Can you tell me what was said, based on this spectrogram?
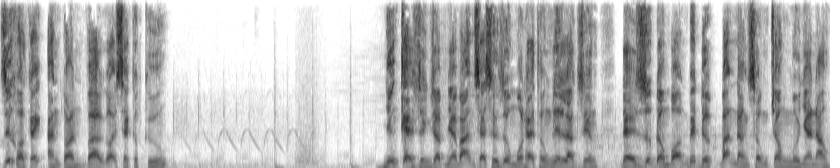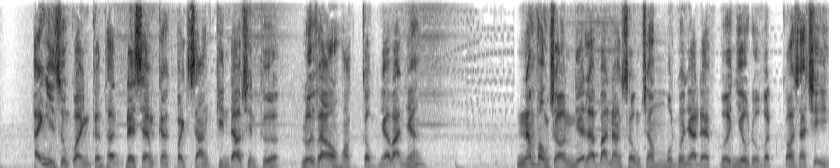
giữ khoảng cách an toàn và gọi xe cấp cứu. Những kẻ rình rập nhà bạn sẽ sử dụng một hệ thống liên lạc riêng để giúp đồng bọn biết được bạn đang sống trong ngôi nhà nào. Hãy nhìn xung quanh cẩn thận để xem các vạch sáng kín đáo trên cửa, lối vào hoặc cổng nhà bạn nhé. Năm vòng tròn nghĩa là bạn đang sống trong một ngôi nhà đẹp với nhiều đồ vật có giá trị.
